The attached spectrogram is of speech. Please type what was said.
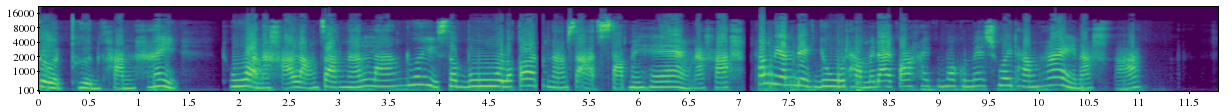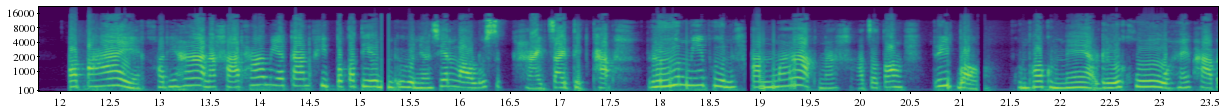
เกิดผื่นคันให้ทั่วนะคะ หลังจากนั้นล้างด้วยสบู่แล้วก็น้ำสะอาดซับให้แห้งนะคะ ถ้าเรียนเด็กอยู่ทำไม่ได้ก็ให้คุณพ่อคุณแม่ช่วยทำให้นะคะ ต่อไปข้อที่ 5 นะคะ ถ้ามีอาการผิดปกติอื่นๆ อย่างเช่นเรารู้สึกหายใจติดขัด หรือมีผื่นคันมากนะคะ จะต้องรีบบอกคุณพ่อคุณแม่หรือครูให้พาไป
